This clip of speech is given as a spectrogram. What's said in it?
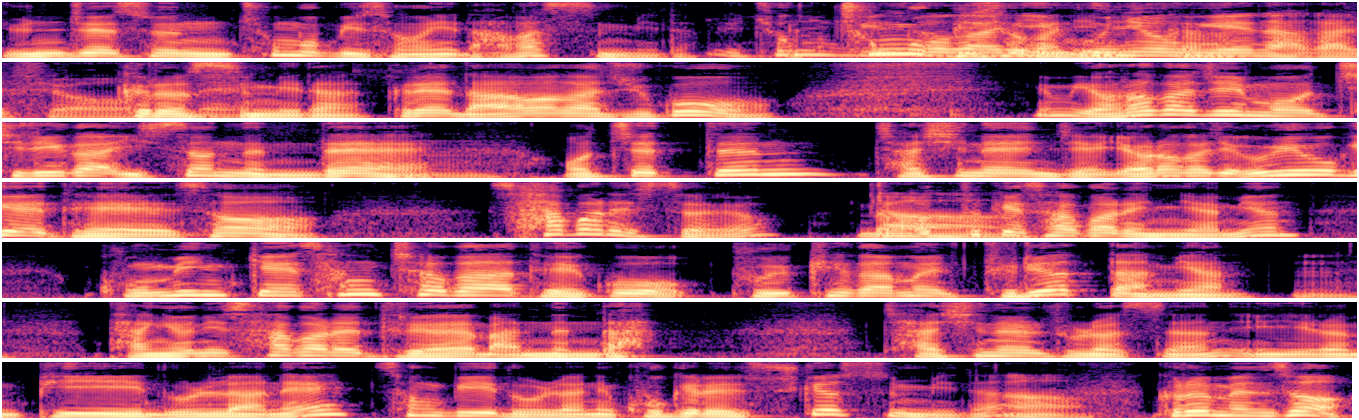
윤재순 총무비서관이 나왔습니다. 총무비서관이 운영위에 나가죠. 그렇습니다. 네. 그래 나와가지고 여러 가지 뭐 질의가 있었는데 음. 어쨌든 자신의 이제 여러 가지 의혹에 대해서 사과를 했어요. 아. 어떻게 사과를 했냐면 국민께 상처가 되고 불쾌감을 드렸다면 음. 당연히 사과를 드려야 맞는다. 자신을 둘러싼 이런 비 논란에 성비 논란에 고개를 숙였습니다. 어. 그러면서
